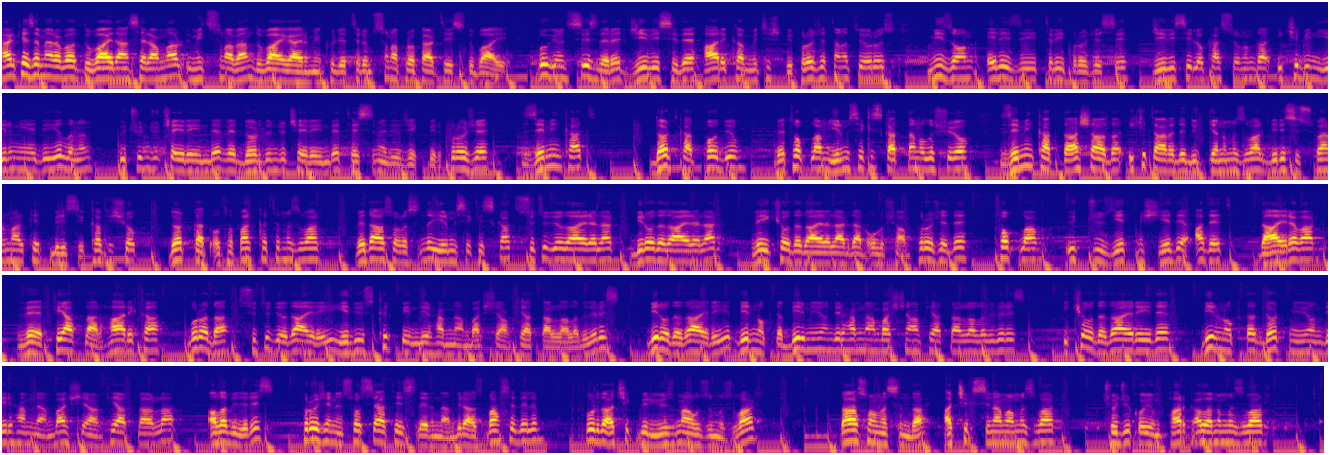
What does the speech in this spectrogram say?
Herkese merhaba, Dubai'den selamlar. Ümit Suna ben, Dubai Gayrimenkul Yatırım Suna Properties Dubai. Bugün sizlere GVC'de harika, müthiş bir proje tanıtıyoruz. Mizon Elizi 3 projesi GVC lokasyonunda 2027 yılının 3. çeyreğinde ve 4. çeyreğinde teslim edilecek bir proje. Zemin kat, 4 kat podyum, ve toplam 28 kattan oluşuyor. Zemin katta aşağıda iki tane de dükkanımız var. Birisi süpermarket, birisi coffee shop. 4 kat otopark katımız var ve daha sonrasında 28 kat stüdyo daireler, bir oda daireler ve iki oda dairelerden oluşan projede toplam 377 adet daire var ve fiyatlar harika. Burada stüdyo daireyi 740 bin dirhemden başlayan fiyatlarla alabiliriz. Bir oda daireyi 1.1 milyon dirhemden başlayan fiyatlarla alabiliriz. İki oda daireyi de 1.4 milyon dirhemden başlayan fiyatlarla alabiliriz. Projenin sosyal tesislerinden biraz bahsedelim. Burada açık bir yüzme havuzumuz var. Daha sonrasında açık sinemamız var. Çocuk oyun park alanımız var.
